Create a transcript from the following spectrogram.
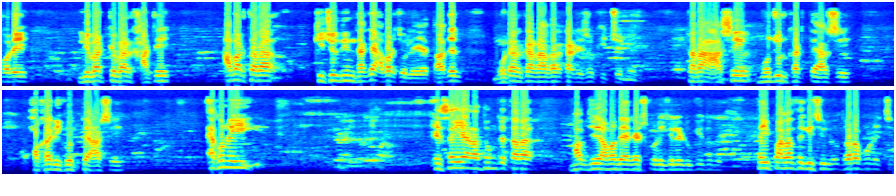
করে লেবার টেবার খাটে আবার তারা কিছুদিন থাকে আবার চলে যায়। তাদের ভোটার কার্ড আধার কার্ড এসব কিছু নেই। তারা আসে মজুর খাটতে আসে হকারি করতে আসে। এখন এই এসআইআর আতঙ্কে তারা ভাবছে আমাদের অ্যারেস্ট করে জেলে ঢুকিয়ে দেবে তাই পালাতে গেছিল ধরা পড়েছে।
